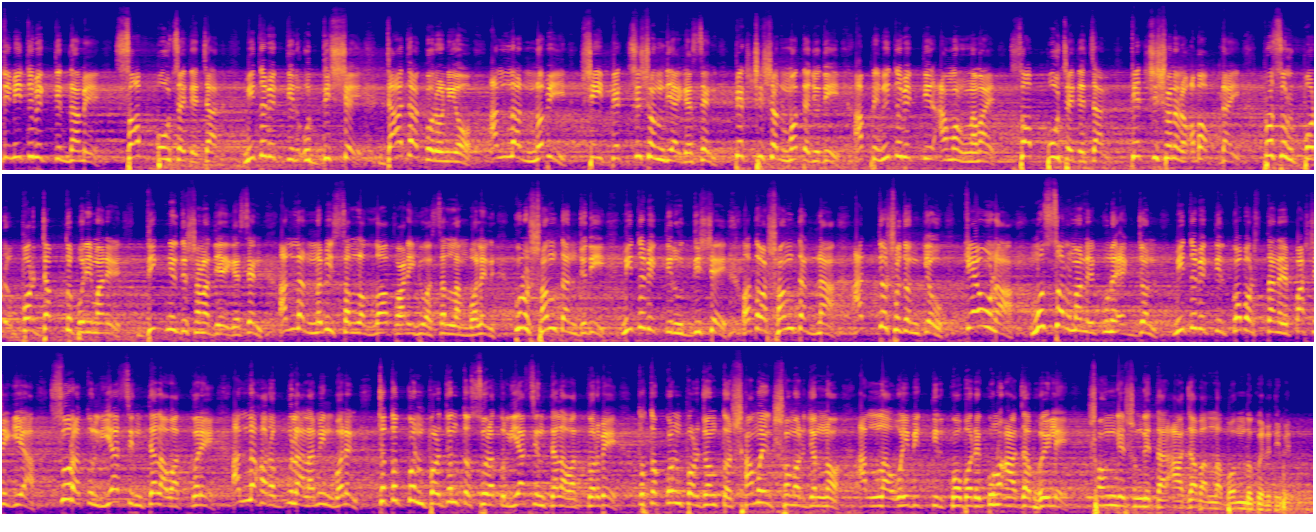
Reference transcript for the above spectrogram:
যদি মৃত ব্যক্তির নামে সব পৌঁছাইতে চান মৃত ব্যক্তির উদ্দেশ্যে যা যা করণীয়, আল্লাহর নবী সেই প্রেসক্রিপশন দিয়ে গেছেন। প্রেসক্রিপশন মতে যদি আপনি মৃত ব্যক্তির আমল নামায় সব পৌঁছাইতে চান, প্রেসক্রিপশনের অভাব নাই, প্রচুর পর্যাপ্ত পরিমাণের দিক নির্দেশনা দিয়ে গেছেন। আল্লাহ নবী সাল্লাহ আলহি আসাল্লাম বলেন, কোনো সন্তান যদি মৃত ব্যক্তির উদ্দেশ্যে অথবা সন্তান না আত্মীয় স্বজন কেউ কেউ না, মুসলমানের কোনো একজন মৃত ব্যক্তির কবরস্থানের পাশে গিয়া সুরাতুল ইয়াসিন তেলাওয়াত করে, আল্লাহ রব্বুল আলমিন বলেন যতক্ষণ পর্যন্ত সুরাতুল ইয়াসিন তেলাওয়াত করবে, ততক্ষণ পর্যন্ত সাময়িক সময়ের জন্য আল্লাহ ওই ব্যক্তির কবরে কোনো আজাব হইলে সঙ্গে সঙ্গে তার আজাব আল্লাহ বন্ধ করে দিবেন।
